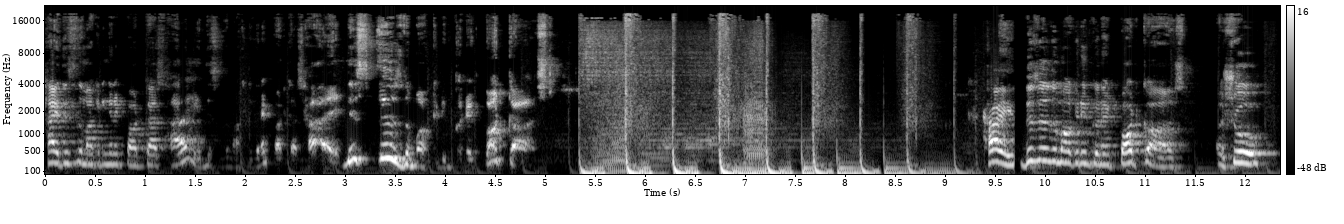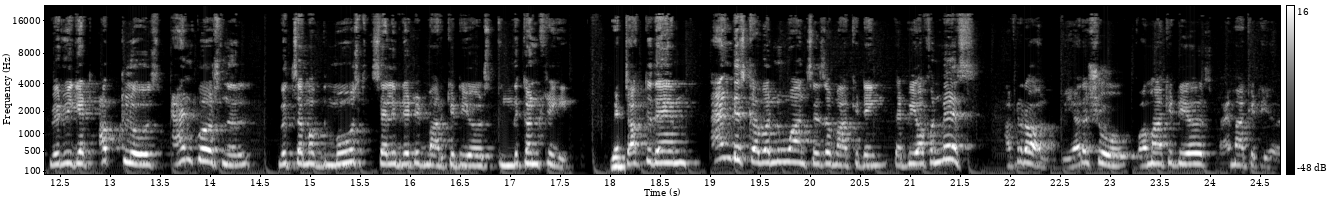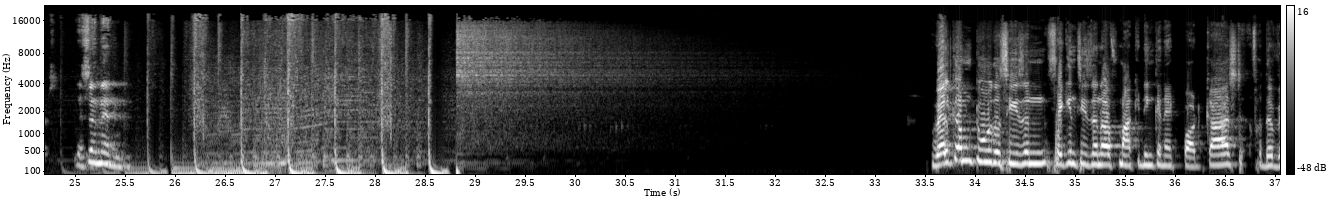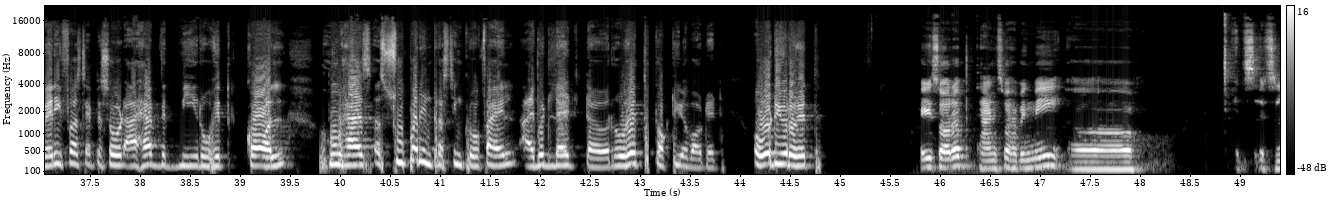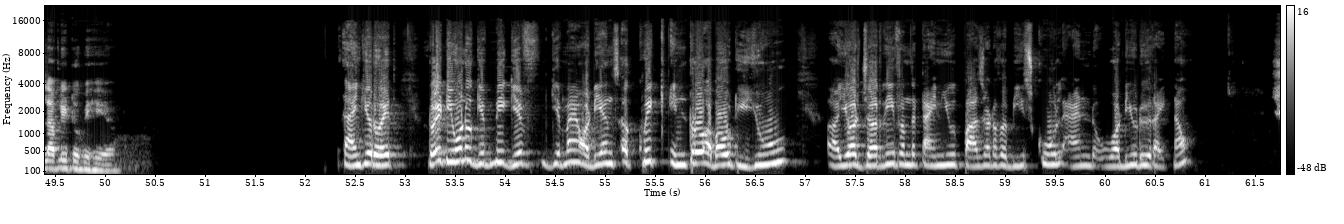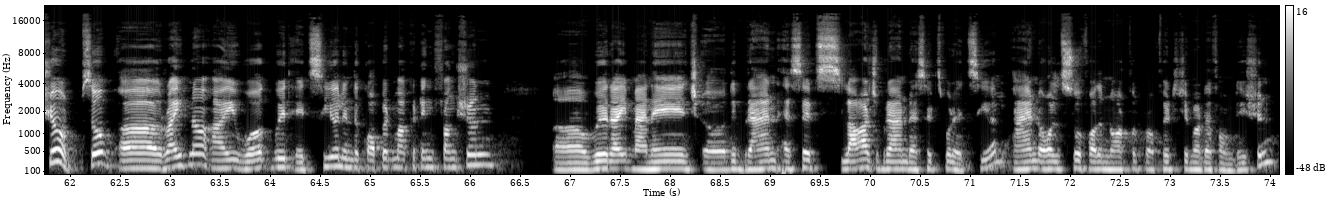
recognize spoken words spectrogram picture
Hi, this is the Marketing Connect podcast. Hi, this is the Marketing Connect podcast. Hi, this is the Marketing Connect podcast. Hi, this is the Marketing Connect podcast, a show where we get up close and personal with some of the most celebrated marketeers in the country. We talk to them and discover nuances of marketing that we often miss. After all, we are a show for marketeers by marketeers. Listen in. Welcome to the season, second season of Marketing Connect podcast. For the very first episode, I have with me Rohit Kaul, who has a super interesting profile. I would let uh, Rohit talk to you about it. Over to you, Rohit. Hey Saurabh, thanks for having me. Uh, it's it's lovely to be here. Thank you, Rohit. Rohit, do you want to give me give give my audience a quick intro about you, uh, your journey from the time you passed out of a B school, and what do you do right now? Sure. So uh, right now I work with HCL in the corporate marketing function, uh, where I manage uh, the brand assets, large brand assets for HCL, and also for the not-for-profit Chimata Foundation.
